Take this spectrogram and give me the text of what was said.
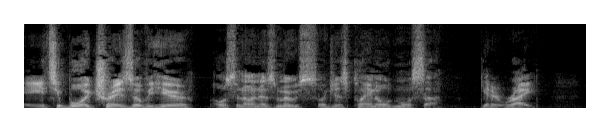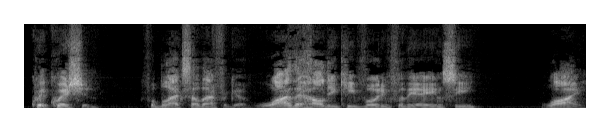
Hey, it's your boy Trez over here, also known as Moose, or just plain old Musa. Get it right. Quick question for Black South Africa. Why the hell do you keep voting for the ANC? Why?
